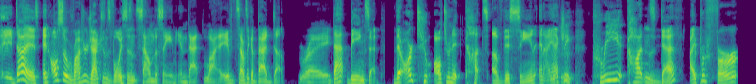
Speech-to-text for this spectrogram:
It does, and also Roger Jackson's voice doesn't sound the same in that line. It sounds like a bad dub. Right. That being said, there are two alternate cuts of this scene, and I Mhm. actually pre Cotton's death, I prefer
